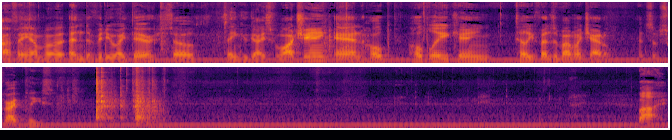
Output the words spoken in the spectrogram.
I think I'm gonna end the video right there. So thank you guys for watching, and hope hopefully you can tell your friends about my channel and subscribe, please. Bye.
